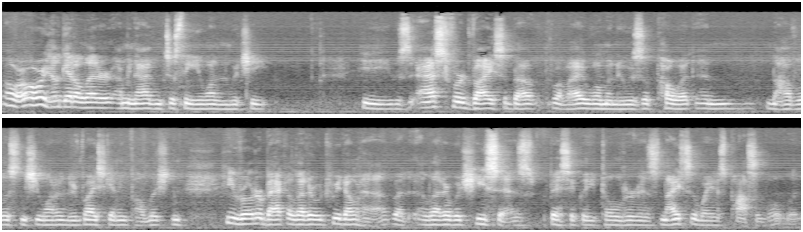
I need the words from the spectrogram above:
or, or he'll get a letter. I mean, I'm just thinking one in which he he was asked for advice about by a woman who was a poet and novelist, and she wanted advice getting published. And he wrote her back a letter which we don't have, but a letter which he says basically told her as nice a way as possible that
